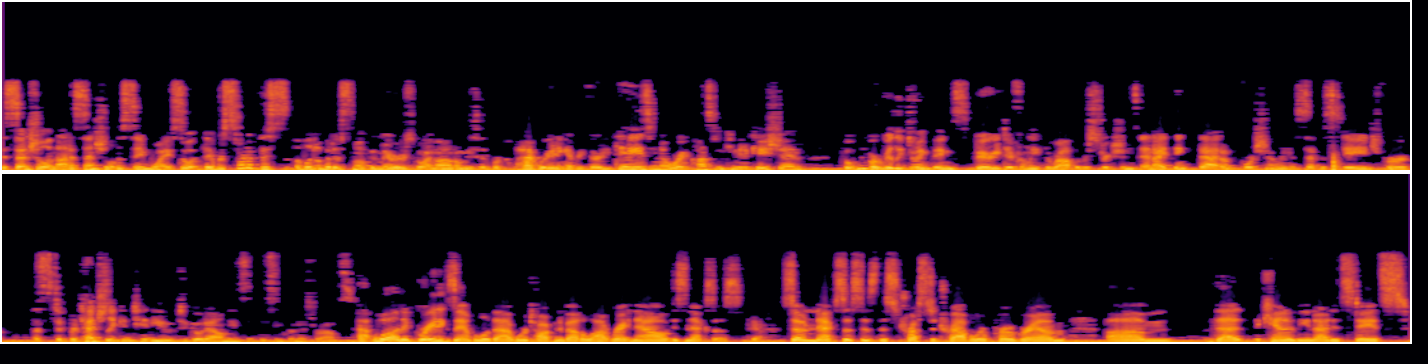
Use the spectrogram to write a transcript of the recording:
essential and non-essential in the same way. So there was sort of this, a little bit of smoke and mirrors going on when we said we're collaborating every 30 days, you know, we're in constant communication, but we were really doing things very differently throughout the restrictions. And I think that unfortunately has set the stage for us to potentially continue to go down these asynchronous routes. Uh, well, and a great example of that we're talking about a lot right now is Nexus. Yeah. So Nexus is this trusted traveler program um, that Canada and the United States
